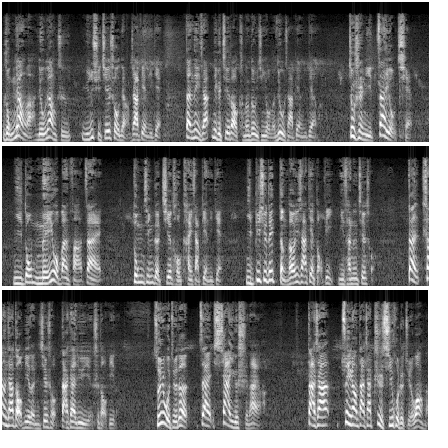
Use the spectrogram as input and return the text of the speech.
容量啊流量只允许接受两家便利店，但那家那个街道可能都已经有了六家便利店了。就是你再有钱，你都没有办法在东京的街头开一下便利店，你必须得等到一家店倒闭，你才能接手。但上一家倒闭了，你接手大概率也是倒闭的。所以我觉得在下一个时代啊，大家。最让大家窒息或者绝望的，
